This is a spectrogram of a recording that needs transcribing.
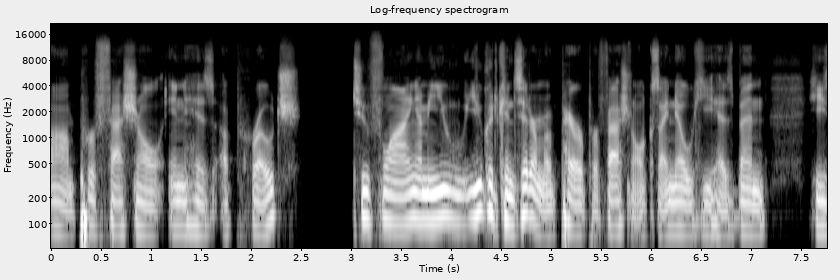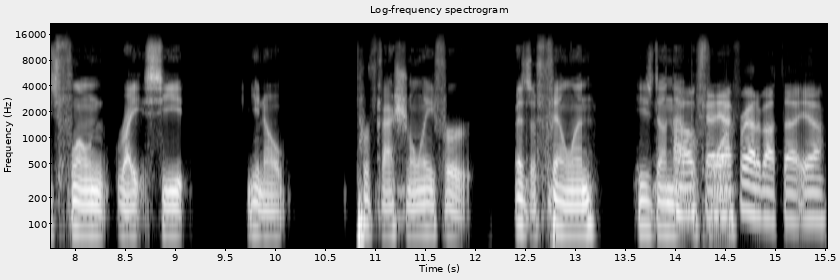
um, professional in his approach to flying. I mean, you you could consider him a paraprofessional because I know he has been he's flown right seat, you know, professionally for as a fill-in. He's done that Oh, okay, before. I forgot about that. Yeah.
